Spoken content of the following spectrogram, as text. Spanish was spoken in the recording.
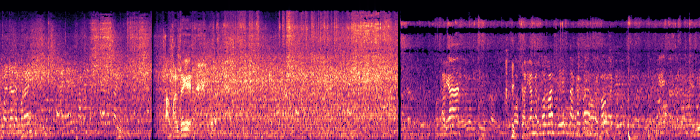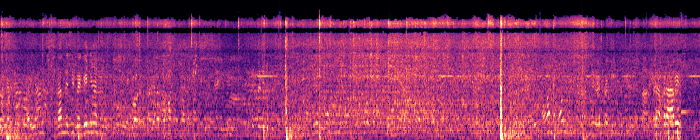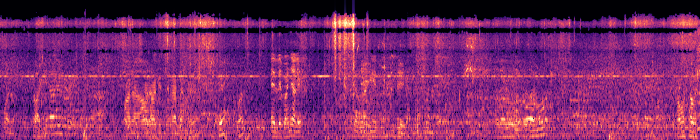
pañales por ahí. Aparte que... Os haría, os haría mejor base esta caja de secos. Grandes y pequeñas. Espera, espera, David. Bueno, esto aquí. Para ahora que cerrarla, ¿eh? El de pañales. Sí. Ahora lo cerramos. Vamos a ver.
